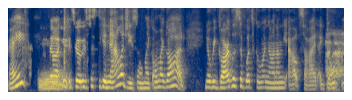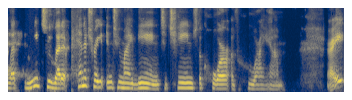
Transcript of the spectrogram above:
Right? So, Mm, it- so it was just the analogy. So I'm like, oh my God, you know, regardless of what's going on on the outside, I don't let need to let it penetrate into my being to change the core of who I am. Right.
